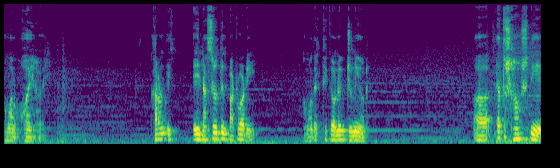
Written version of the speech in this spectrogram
আমার ভয় হয়। কারণ এই- নাসিরুদ্দিন পাটোয়ারি আমাদের থেকে অনেক জুনিয়র এত সাহস নিয়ে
